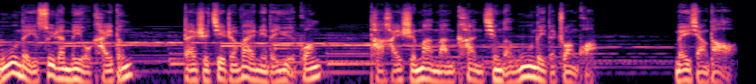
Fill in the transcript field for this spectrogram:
屋内虽然没有开灯，但是借着外面的月光，他还是慢慢看清了屋内的状况。没想到，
